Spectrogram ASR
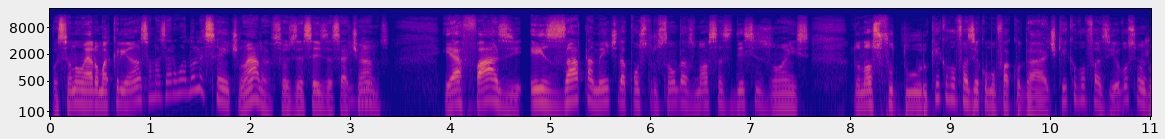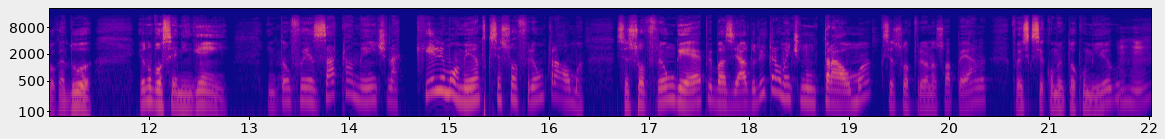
Você não era uma criança, mas era um adolescente, não era? Seus 16, 17 uhum. anos. E é a fase exatamente da construção das nossas decisões, do nosso futuro. O que, que eu vou fazer como faculdade? O que, que eu vou fazer? Eu vou ser um jogador? Eu não vou ser ninguém? Então foi exatamente naquele momento que você sofreu um trauma. Você sofreu um gap baseado literalmente num trauma que você sofreu na sua perna. Foi isso que você comentou comigo. Uhum.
